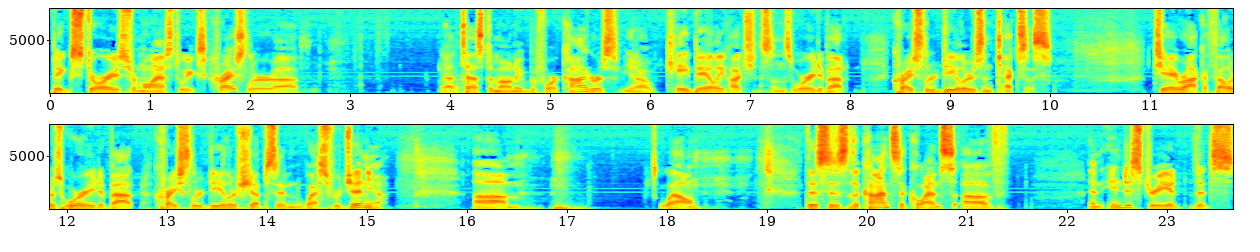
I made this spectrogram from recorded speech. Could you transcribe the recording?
big stories from last week's Chrysler uh, uh, testimony before Congress. You know, Kay Bailey Hutchinson's worried about Chrysler dealers in Texas. Jay Rockefeller's worried about Chrysler dealerships in West Virginia. Um, well, this is the consequence of an industry that's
